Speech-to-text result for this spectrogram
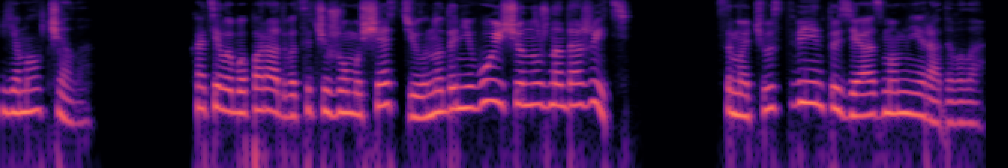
Я молчала. Хотела бы порадоваться чужому счастью, но до него еще нужно дожить. Самочувствие энтузиазмом не радовало.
